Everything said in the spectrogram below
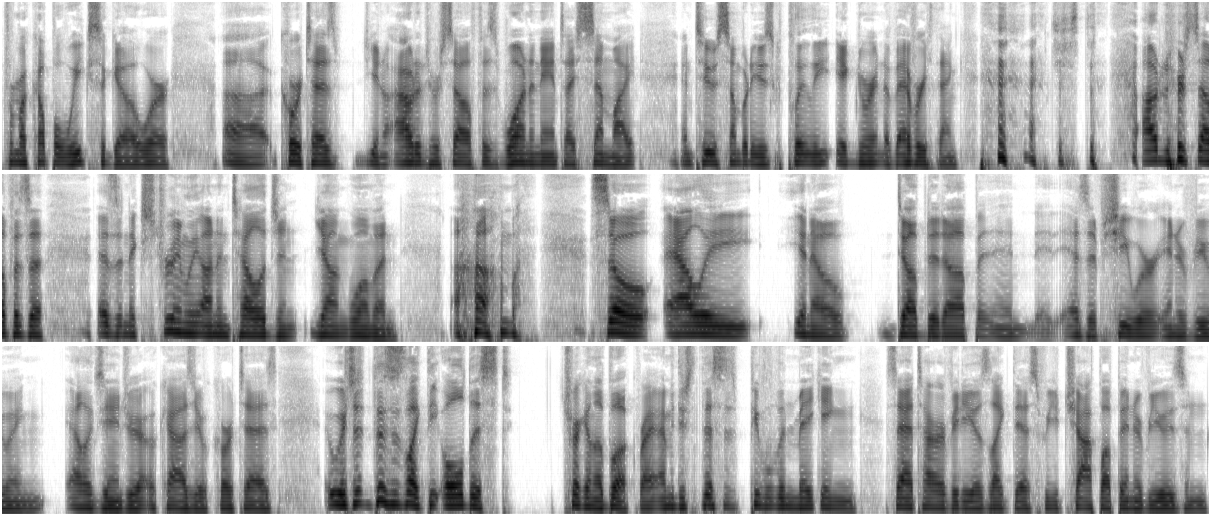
from a couple weeks ago, where uh, Cortez, you know, outed herself as one an anti-Semite and two somebody who's completely ignorant of everything. Just outed herself as a as an extremely unintelligent young woman. Um, so Allie, you know, dubbed it up and as if she were interviewing Alexandria Ocasio Cortez, which this is like the oldest trick in the book, right? I mean, this, is people have been making satire videos like this where you chop up interviews and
